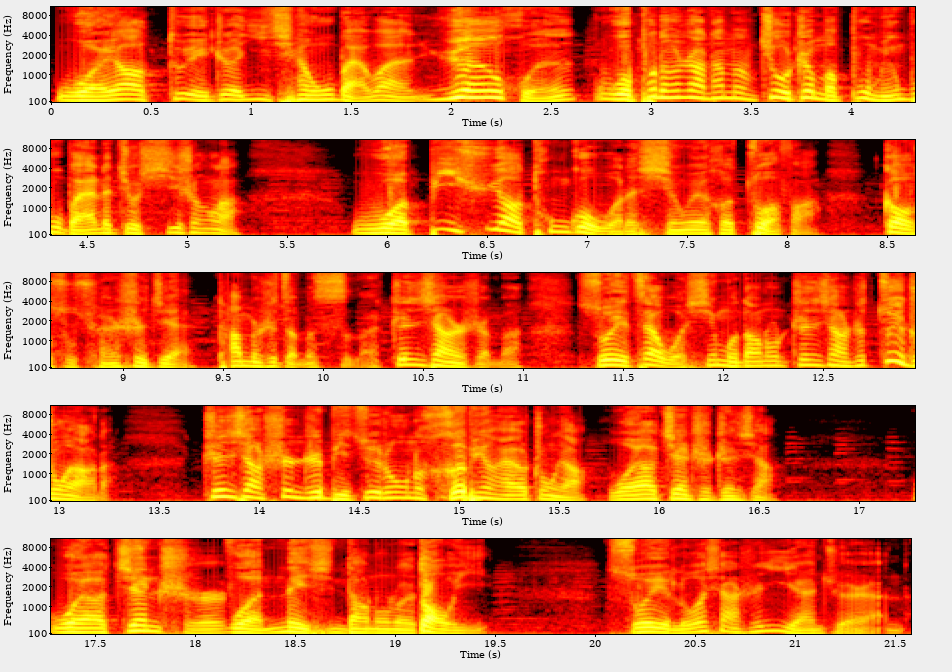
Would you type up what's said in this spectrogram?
我要对这一千五百万冤魂，我不能让他们就这么不明不白的就牺牲了，我必须要通过我的行为和做法告诉全世界他们是怎么死的，真相是什么。所以在我心目当中，真相是最重要的，真相甚至比最终的和平还要重要。我要坚持真相，我要坚持我内心当中的道义。所以罗夏是毅然决然的，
